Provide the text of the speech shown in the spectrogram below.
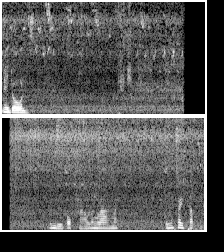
ไม่โดน มันดู ขาวๆลางๆนะจะไม่ค่อยชัดอะ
